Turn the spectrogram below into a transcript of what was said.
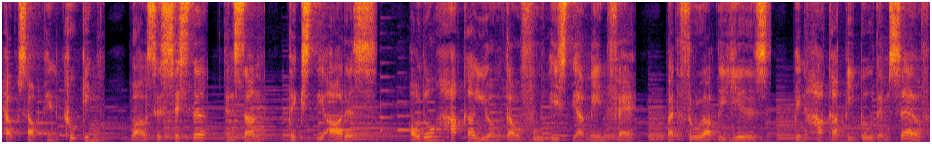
helps out in cooking, whilst her sister and son takes the orders. Although Hakka Yong Tau Fu is their main fare, but throughout the years, being Hakka people themselves,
